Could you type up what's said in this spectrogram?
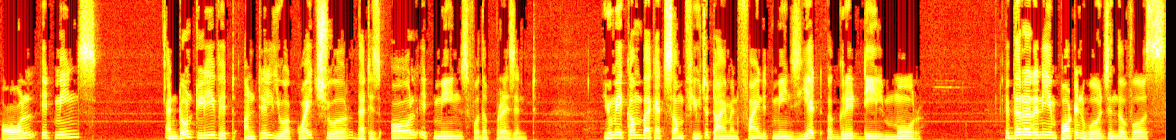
all it means? And don't leave it until you are quite sure that is all it means for the present. You may come back at some future time and find it means yet a great deal more. If there are any important words in the verse,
